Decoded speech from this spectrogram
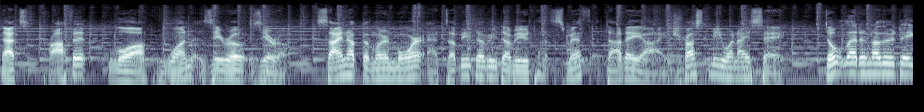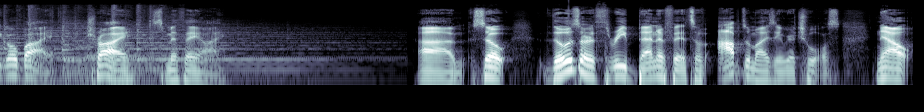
That's ProfitLaw100. Sign up and learn more at www.smith.ai. Trust me when I say, don't let another day go by. Try Smith AI. Um, so, those are three benefits of optimizing rituals. Now,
